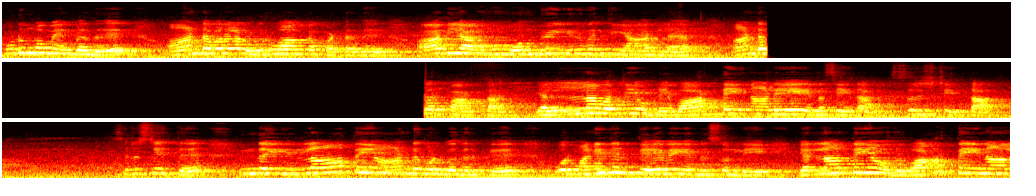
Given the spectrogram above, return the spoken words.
குடும்பம் என்பது ஆண்டவரால் உருவாக்கப்பட்டது. ஆதியாகமும் ஒன்று இருபத்தி ஆறுல ஆண்டவர் பார்த்தார். எல்லாவற்றையும் உடைய வார்த்தையினாலேயே என்ன செய்தார்? சிருஷ்டித்தார். சிருஷ்டித்து இந்த எல்லாத்தையும் ஆண்டு கொள்வதற்கு ஒரு மனிதன் தேவை என்று சொல்லி எல்லாத்தையும் ஒரு வார்த்தையினால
